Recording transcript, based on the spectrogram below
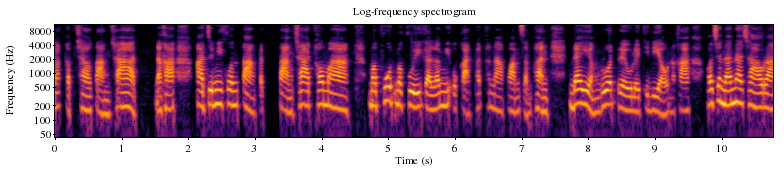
รักกับชาวต่างชาตินะคะ อาจจะมีคนต่างประ ต่างชาติเข้ามา มาพูดมาคุยกัน แล้วมีโอกาสพัฒนาความสัมพันธ์ได้อย่างรวดเร็วเลยทีเดียวนะคะ เพราะฉะนั้นนะชาวรา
